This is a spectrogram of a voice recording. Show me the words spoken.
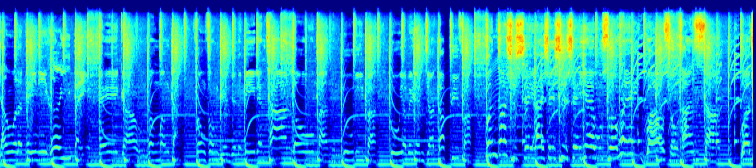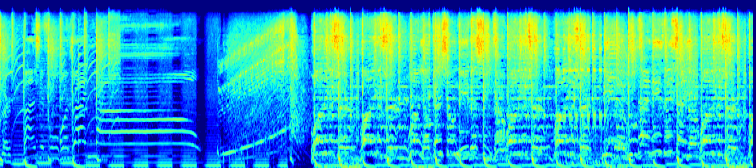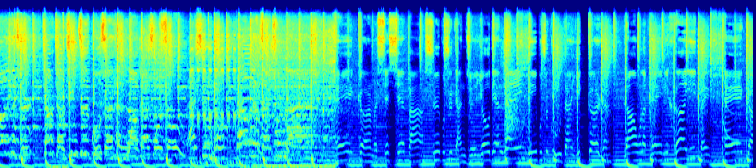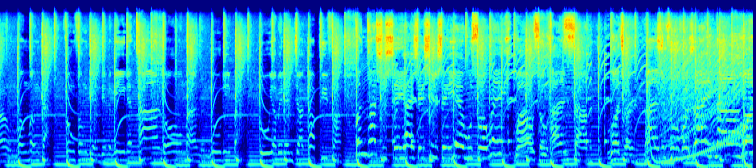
让我来陪你喝一杯。嘿，girl，萌萌哒，疯疯癫癫的迷恋他，浪漫努力吧，不要被廉价打批发。管他是谁，爱谁是谁也无所谓。哇哦，so handsome，watch her 满血复活 right now。们儿，谢谢吧，是不是感觉有点累？你不是孤单一个人，让我来陪你喝一杯。Hey，girl，萌萌哒，疯疯癫癫的迷恋他，浪漫的努力吧，不要被廉价的疲乏。管他是谁，爱谁是谁也无所谓。哇哦，so handsome，我去儿，满血复活 right now。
